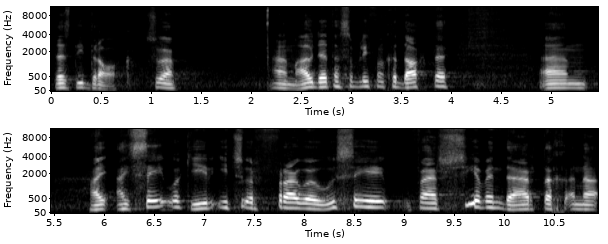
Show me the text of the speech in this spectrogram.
Dis die draak. So ehm um, hou dit asseblief in gedagte. Ehm um, hy hy sê ook hier iets oor vroue. Hoe sê vers 37 in 'n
